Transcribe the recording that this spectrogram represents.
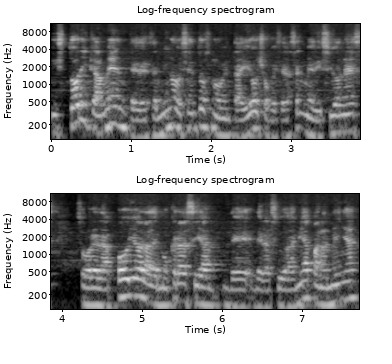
Históricamente, desde 1998, que se hacen mediciones sobre el apoyo a la democracia de, la ciudadanía panameña,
